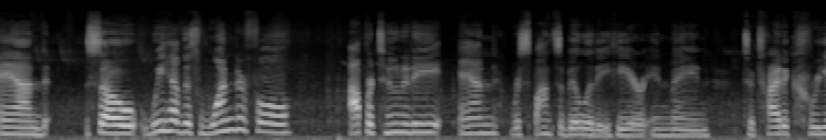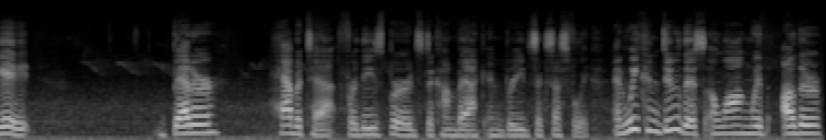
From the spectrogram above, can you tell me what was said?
And so we have this wonderful opportunity and responsibility here in Maine to try to create better habitat for these birds to come back and breed successfully. And we can do this along with other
